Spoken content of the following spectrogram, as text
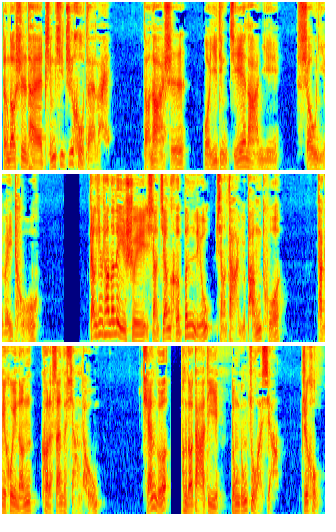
等到事态平息之后再来。”到那时，我一定接纳你，收你为徒。张兴昌的泪水像江河奔流，像大雨滂沱。他给慧能磕了三个响头，前额碰到大地，咚咚作响。之后，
